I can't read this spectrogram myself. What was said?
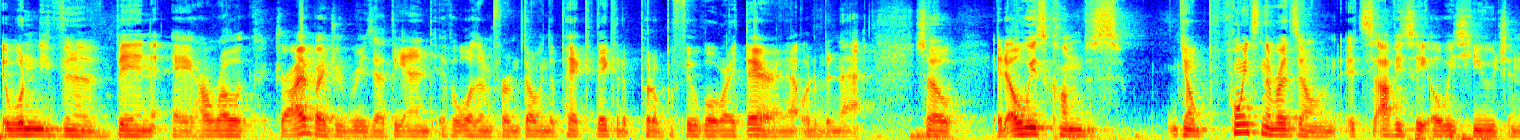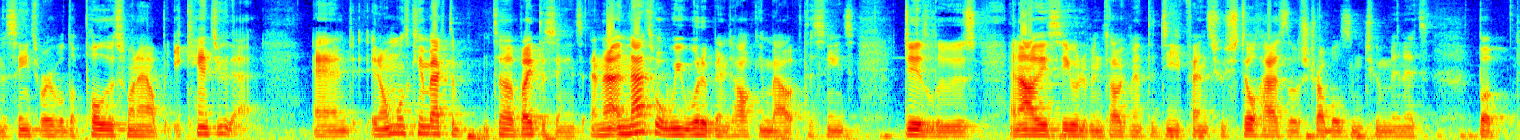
It wouldn't even have been a heroic drive by Drew Brees at the end if it wasn't for him throwing the pick. They could have put up a field goal right there, and that would have been that. So it always comes you know, points in the red zone, it's obviously always huge, and the Saints were able to pull this one out, but you can't do that. And it almost came back to, to bite the Saints. And, that, and that's what we would have been talking about if the Saints did lose. And obviously, would have been talking about the defense, who still has those troubles in two minutes. But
